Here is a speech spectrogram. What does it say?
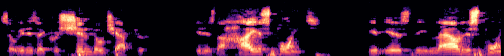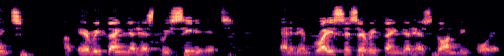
So it is a crescendo chapter. It is the highest point. It is the loudest point of everything that has preceded it, and it embraces everything that has gone before it.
